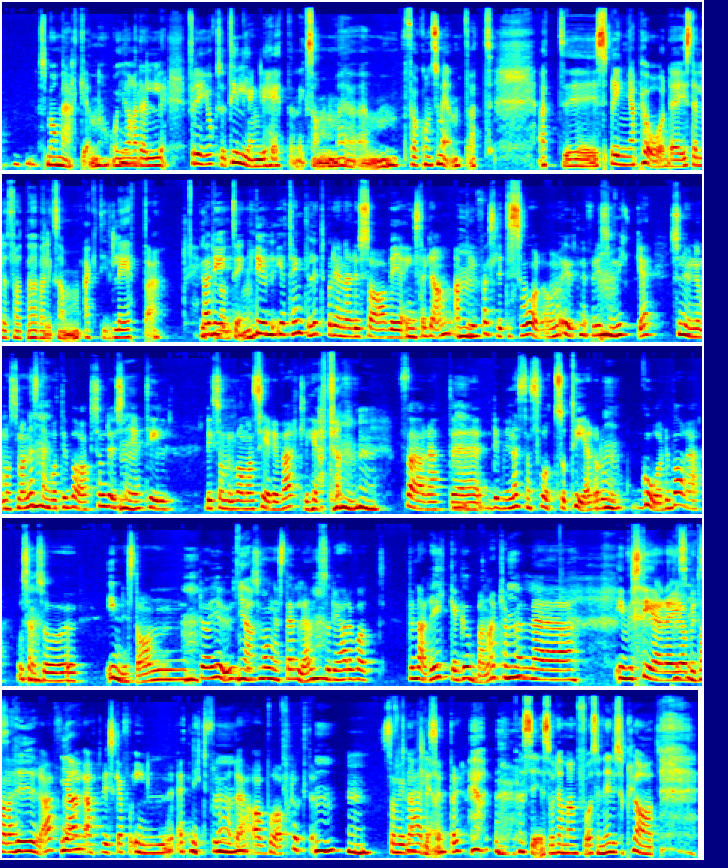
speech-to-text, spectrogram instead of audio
små märken och göra det, för det är ju också tillgängligheten liksom, eh, för konsument att, att eh, springa på det istället för att behöva liksom, aktivt leta Ja, det, det, jag tänkte lite på det när du sa via Instagram, att Mm. det är faktiskt lite svårare att nå ut nu för det är så mycket. Så nu, nu måste man nästan gå tillbaka som du säger Mm. till liksom vad man ser i verkligheten. Mm. För att eh, det blir nästan svårt att sortera då Mm. går du bara. Och sen så innerstan dör ju ut Ja. på så många ställen så det hade varit den där rika gubbarna kan väl eh, investera i att betala hyra för Ja. att vi ska få in ett nytt flöde Mm. av bra produkter. Mm. Mm. Som vi Verkligen. värdesätter. Precis, och där man får, sen är det såklart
